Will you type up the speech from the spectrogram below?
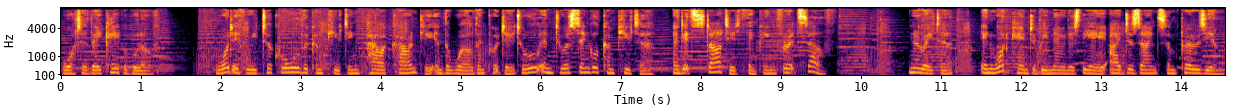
what are they capable of? What if we took all the computing power currently in the world and put it all into a single computer, and it started thinking for itself? Narrator, in what came to be known as the AI Design Symposium,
